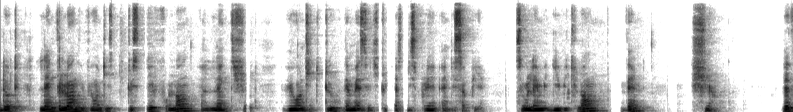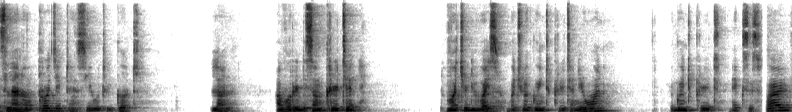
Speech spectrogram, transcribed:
dot length long if you want it to stay for long and length short if you want it to the message to just display and disappear. So let me give it long then share Let's learn our project and see what we got. Learn. I've already some created virtual device, but we're going to create a new one. We're going to create Nexus 5.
